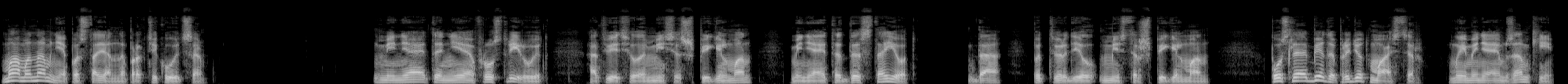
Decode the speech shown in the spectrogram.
Мама на мне постоянно практикуется. «Меня это не фрустрирует», — ответила миссис Шпигельман. «Меня это достает». «Да», — подтвердил мистер Шпигельман. «После обеда придет мастер. Мы меняем замки.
